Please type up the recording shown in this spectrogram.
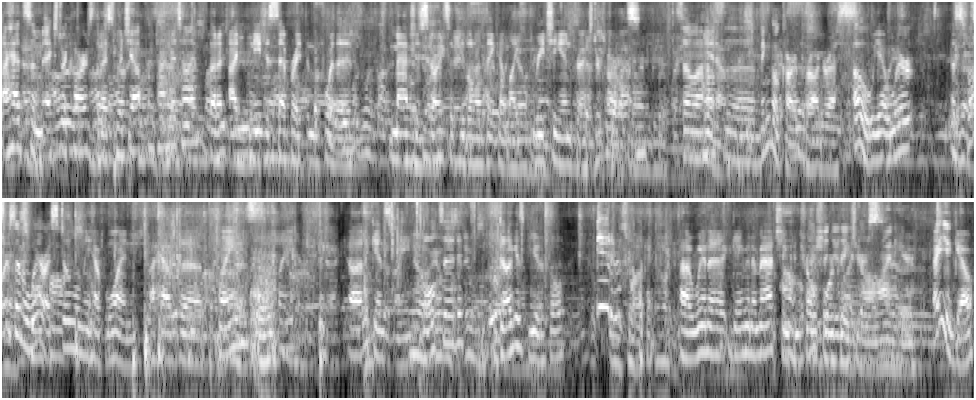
I had some extra cards that I switch out from time to time, but I I need to separate them before the matches start, so people don't think I'm like reaching in for extra cards. So uh, how's the bingo card progress? Oh yeah, we're. As far as I'm aware, I still only have one. I have the planes played uh, against me. Bolted. Doug is beautiful. Beautiful. Okay. Uh, win a game and a match and control Actually, four do think you're online here. There you go.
